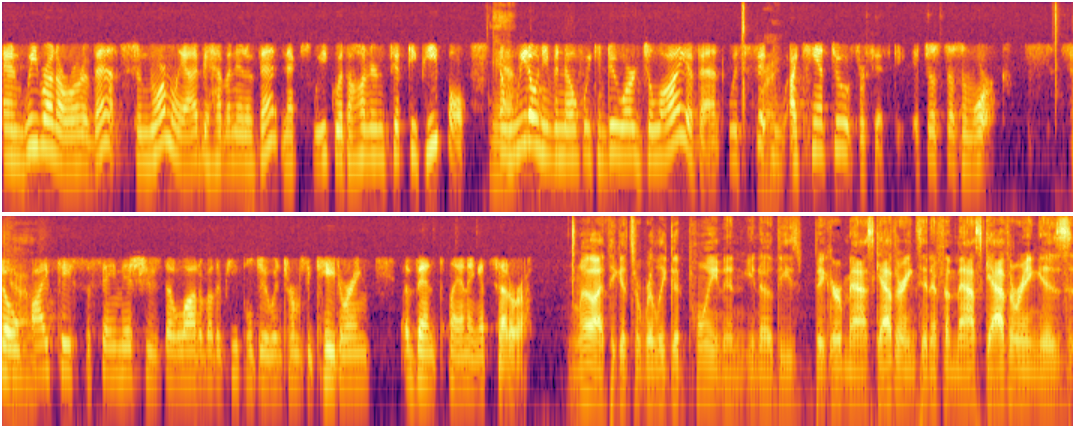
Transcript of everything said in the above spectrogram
and we run our own events. So normally I'd be having an event next week with 150 people, yeah. and we don't even know if we can do our July event with 50. Right. I can't do it for 50. It just doesn't work. So yeah. I face the same issues that a lot of other people do in terms of catering, event planning, et cetera. Well, I think it's a really good point, and you know these bigger mass gatherings, and if a mass gathering is,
